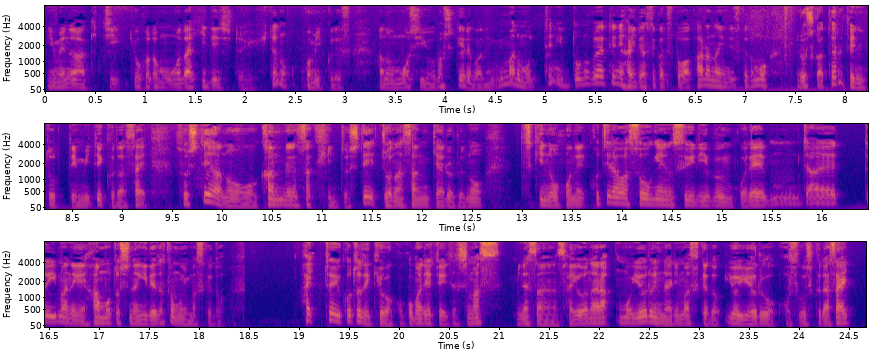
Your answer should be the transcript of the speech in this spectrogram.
夢の空き地、両方とも小田秀治という人のコミックです。あの、もしよろしければね、今でも手に、どのぐらい手に入りやすいかちょっとわからないんですけども、よろしかったら手に取ってみてください。そして、あの、関連作品として、ジョナサン・キャロルの月の骨。こちらは草原推理文庫で、じゃあ、えっと、今ね、版元品切れだと思いますけど、はい。ということで今日はここまでといたします。皆さんさようなら。もう夜になりますけど、良い夜をお過ごしください。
